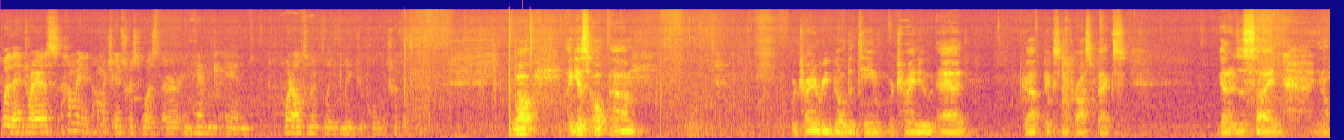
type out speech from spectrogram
With Andreas, how many, how much interest was there in him and what ultimately made you pull the trigger? Well, I guess, oh, um, we're trying to rebuild the team. We're trying to add draft picks and prospects. Got to decide, you know,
